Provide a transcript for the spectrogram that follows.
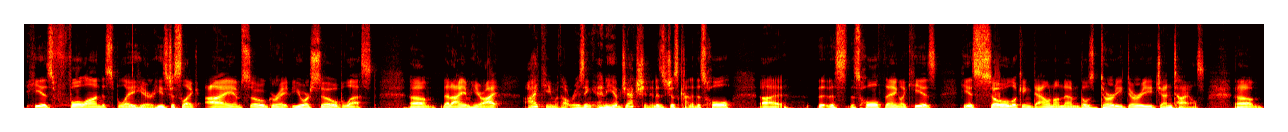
he is full on display here. He's just like, I am so great. You are so blessed um, that I am here. I I came without raising any objection. It is just kind of this whole uh, this this whole thing. Like he is he is so looking down on them, those dirty, dirty Gentiles. Um,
